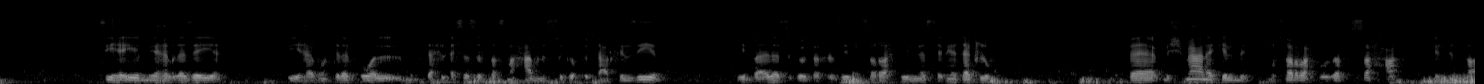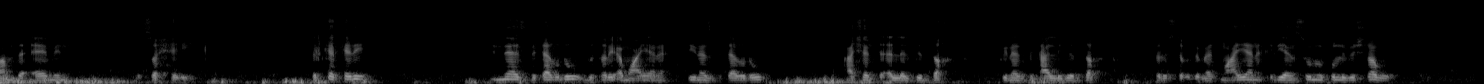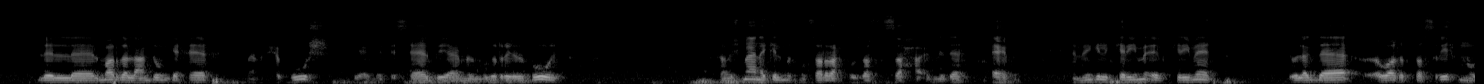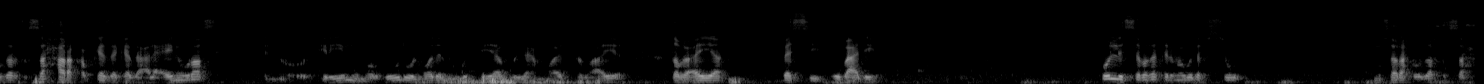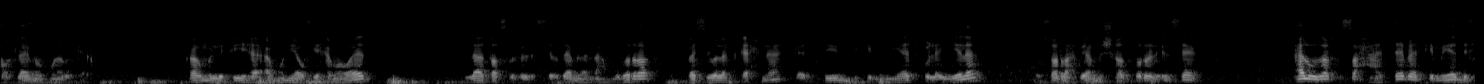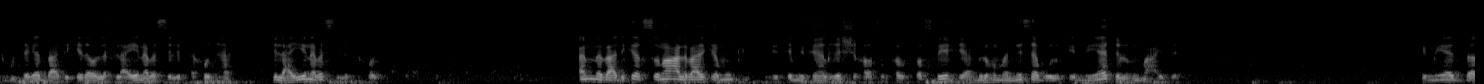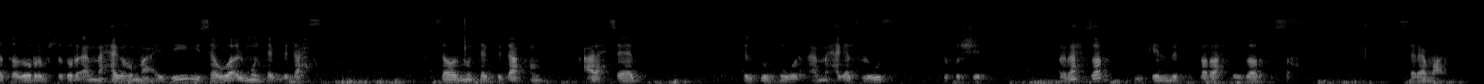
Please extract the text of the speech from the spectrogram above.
فيها إيه؟ المياه الغازية. فيها قلت لك هو المفتاح الأساسي لتصنيعها من السجق بتاع الخنزير. يبقى ده سجق بتاع الخنزير مصرح بيه الناس تانية تاكله. فمش معنى كلمة مصرح بوزارة الصحة إن الطعام ده آمن وصحي ليك. الكركديه الناس بتاخده بطريقة معينة. في ناس بتاخده عشان تقلل بيه الضغط. في ناس بتعلي بيه الضغط. في استخدامات معينة اليانسون الكل بيشربه. للمرضى اللي عندهم جفاف ما بنحبوش بيعمل اسهال بيعمل مضر للبول. فمش معنى كلمة مصرح بوزارة الصحة إن ده آمن. لما للكريم الكريمات يقول لك ده واخد تصريح من وزارة الصحة رقم كذا كذا على عيني وراسي. إنه الكريم وموجود والمواد اللي موجود فيها كلها مواد طبيعية طبيعية. بس وبعدين؟ كل الصبغات اللي موجودة في السوق مصرح بوزارة الصحة وهتلاقي مضمونة بالكلام. رغم اللي فيها أمونيا وفيها مواد لا تصلح للاستخدام لأنها مضرة بس يقول لك إحنا كاتبين بكميات قليلة مصرح بيها مش هتضر الإنسان. هل وزارة الصحة هتتابع الكميات دي في المنتجات بعد كده ولا في العينة بس اللي بتاخدها؟ في العينة بس اللي بتاخدها. أما بعد كده الصناعة اللي بعد كده ممكن يتم فيها الغش خلاص وخدوا التصريح يعملوا هم النسب والكميات اللي هم عايزينها. كميات بقى تضر مش تضر أهم حاجة هم عايزين يسوقوا المنتج بتاعهم. يسوقوا المنتج بتاعهم على حساب الجمهور. أهم حاجة الفلوس تخش. فنحذر من كلمة مصرح بوزارة الصحة. السلام عليكم.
